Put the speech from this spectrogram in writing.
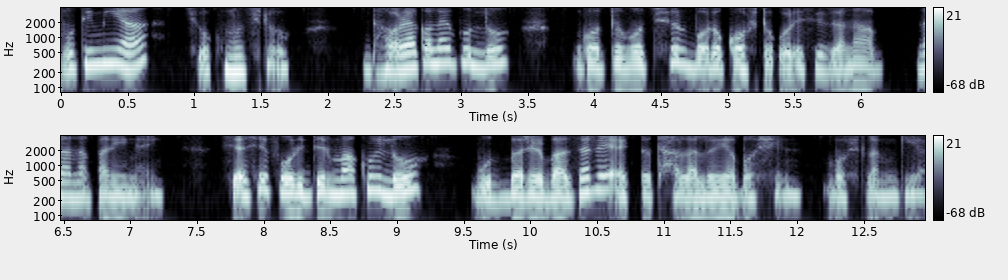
মতি মিয়া চোখ মুছল। ধরা গলায় বলল, গত বছর বড় কষ্ট করেছি জানাব, দানা পানি নাই। শেষে ফরিদের মা কইল, বুধবারের বাজারে একটা থালা লইয়া বসেন। বসলাম গিয়া।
